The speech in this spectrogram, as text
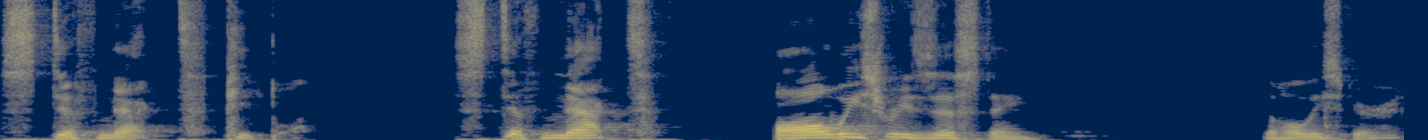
Stiff necked people. Stiff necked, always resisting the Holy Spirit.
